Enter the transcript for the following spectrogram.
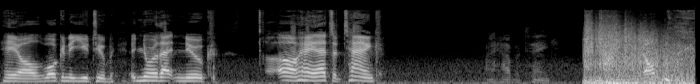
Hey all, welcome to YouTube. Ignore that nuke. Oh, hey, that's a tank. I have a tank. Oh.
